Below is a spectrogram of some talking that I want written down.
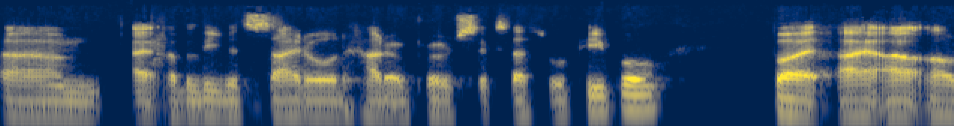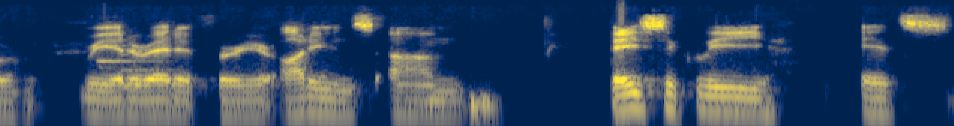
Um, I, I believe it's titled How to Approach Successful People but I, will reiterate it for your audience. Um, basically, it's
